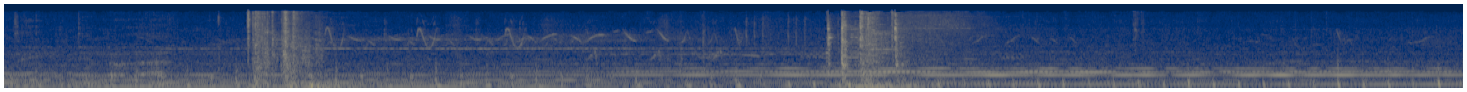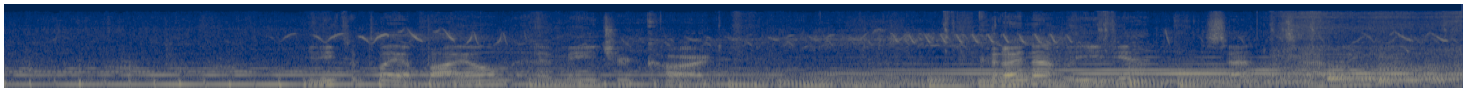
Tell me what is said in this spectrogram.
Difficulty. Didn't know that. You need to play a biome and a major card. Could I not leave yet? Is that what's happening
